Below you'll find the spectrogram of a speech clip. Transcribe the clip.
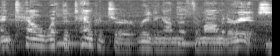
and tell what the temperature reading on the thermometer is.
